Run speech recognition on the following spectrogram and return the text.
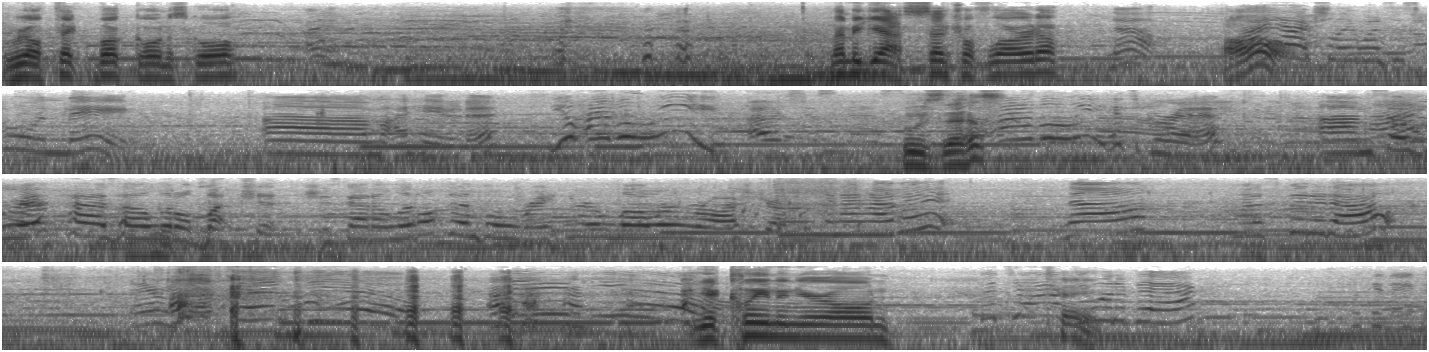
Real thick book going to school. Let me guess. Central Florida. No. Oh. I actually went to school in Maine. Um, I hated it. You have a lead. I was just gonna say. Who's this? I have a lead. It's Griff. Um, so Griff has a little butt chin. She's got a little dimple right in her lower rostrum. Can I have you. Thank you. You're cleaning your own. Good job. Tank. You want it back? Okay, there you go.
